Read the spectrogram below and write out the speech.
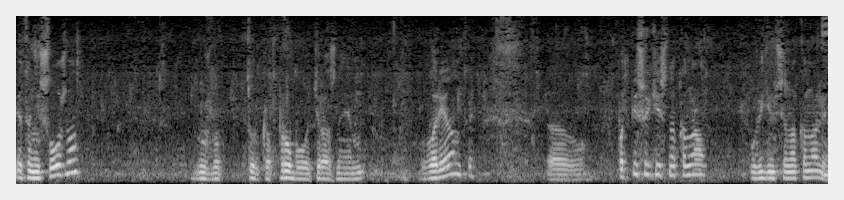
это не сложно. Нужно только пробовать разные варианты. Э, подписывайтесь на канал. Увидимся на канале.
